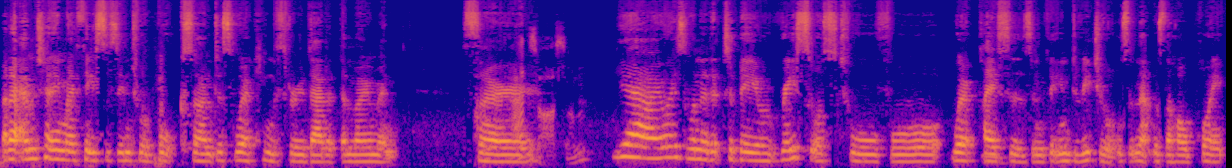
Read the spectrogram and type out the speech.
but I am turning my thesis into a book, so I'm just working through that at the moment. So oh, that's awesome. Yeah, I always wanted it to be a resource tool for workplaces and for individuals, and that was the whole point.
